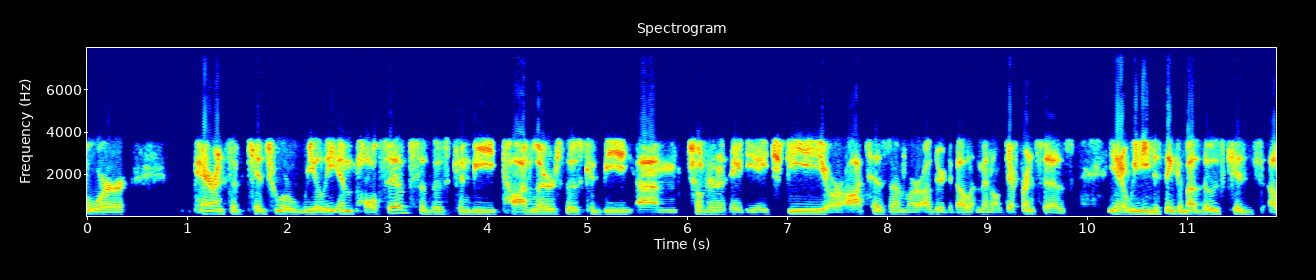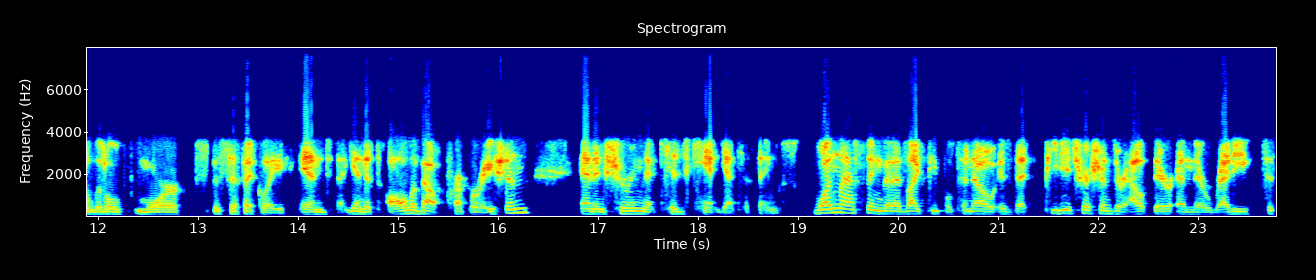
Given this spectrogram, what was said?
for parents of kids who are really impulsive. So those can be toddlers, those could be um, children with ADHD or autism or other developmental differences. You know, we need to think about those kids a little more specifically. And again, it's all about preparation and ensuring that kids can't get to things. One last thing that I'd like people to know is that pediatricians are out there and they're ready to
